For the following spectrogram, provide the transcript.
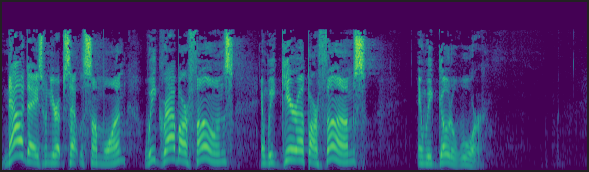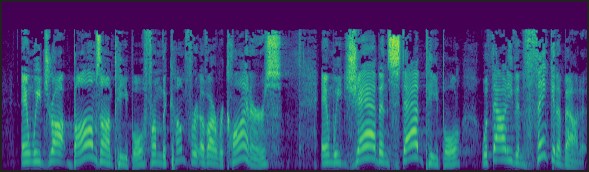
Nowadays, when you're upset with someone, we grab our phones and we gear up our thumbs and we go to war. And we drop bombs on people from the comfort of our recliners and we jab and stab people without even thinking about it.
